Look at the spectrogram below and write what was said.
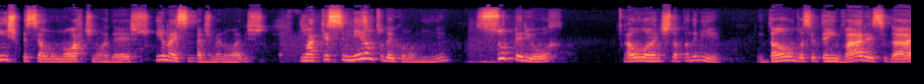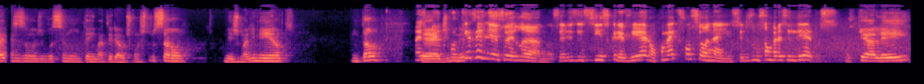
em especial no norte, nordeste e nas cidades menores, um aquecimento da economia superior ao antes da pandemia. Então, você tem várias cidades onde você não tem material de construção, mesmo alimento. Então. Mas, é, Pedro, por maneira... que venezuelanos? Eles se inscreveram? Como é que funciona isso? Eles não são brasileiros? Porque a lei,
